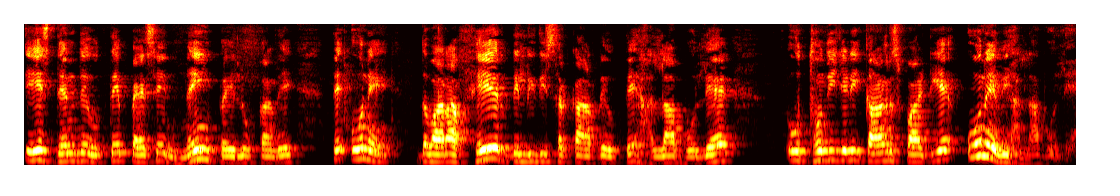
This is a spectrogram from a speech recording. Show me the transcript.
ਇਸ ਦਿਨ ਦੇ ਉੱਤੇ ਪੈਸੇ ਨਹੀਂ ਪਏ ਲੋਕਾਂ ਦੇ ਤੇ ਉਹਨੇ ਦੁਬਾਰਾ ਫੇਰ ਦਿੱਲੀ ਦੀ ਸਰਕਾਰ ਦੇ ਉੱਤੇ ਹੱਲਾ ਬੋਲਿਆ ਉੱਥੋਂ ਦੀ ਜਿਹੜੀ ਕਾਂਗਰਸ ਪਾਰਟੀ ਹੈ, ਉਹਨੇ ਵੀ ਹੱਲਾ ਬੋਲਿਆ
